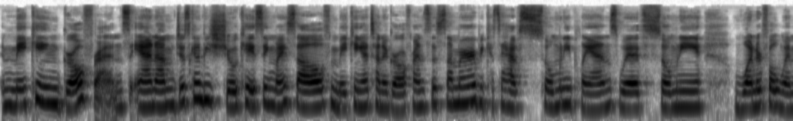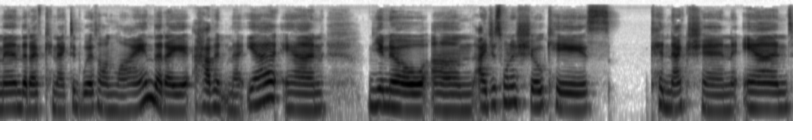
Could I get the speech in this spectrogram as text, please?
making girlfriends. And I'm just gonna be showcasing myself, making a ton of girlfriends this summer because I have so many plans with so many wonderful women that I've connected with online that I haven't met yet. And, you know, um, I just wanna showcase connection and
